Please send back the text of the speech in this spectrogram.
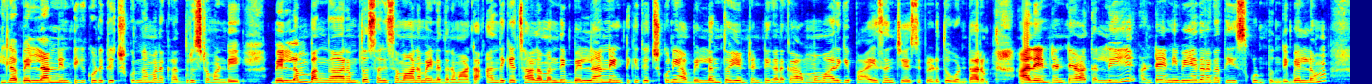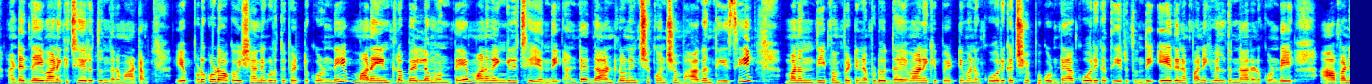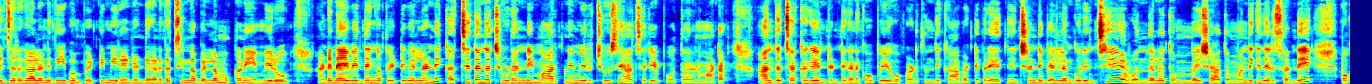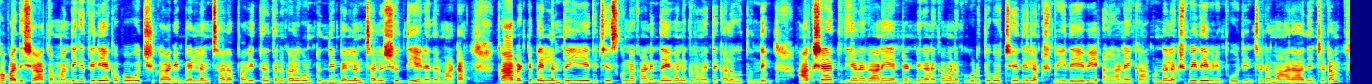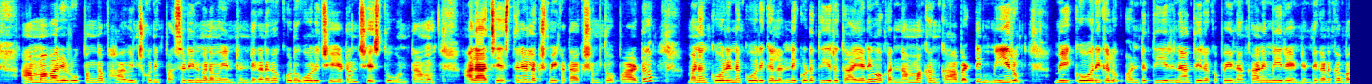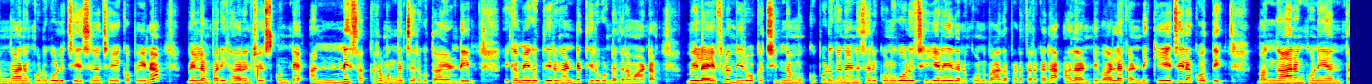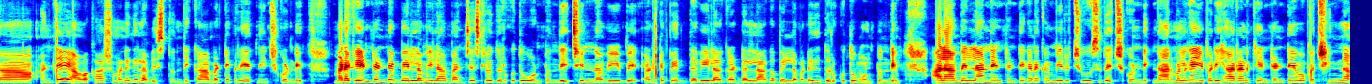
ఇలా బెల్లాన్ని ఇంటికి కొని తెచ్చుకున్న మనకు అదృష్టం అండి. బెల్లం బంగారంతో సరి సమానమైనదనమాట అందుకే చాలామంది బెల్లాన్ని ఇంటికి తెచ్చుకుని ఆ బెల్లంతో ఏంటంటే కనుక అమ్మవారికి పాయసం చేసి పెడుతూ ఉంటారు. అదేంటంటే ఆ తల్లి అంటే నివేదనగా తీసుకుంటుంది. బెల్లం అంటే దైవానికి చేరుతుందనమాట ఎప్పుడు కూడా ఒక విషయాన్ని గుర్తుపెట్టుకోండి. మన ఇంట్లో బెల్లం ఉంటే మనం ఎంగిలి చేయండి. అంటే దాంట్లో నుంచి కొంచెం భాగం తీసి మనం దీపం పెట్టినప్పుడు దైవానికి పెట్టి మనం కోరిక చెప్పుకుంటే ఆ కోరిక తీరుతుంది. ఏదైనా పనికి వెళ్తున్నారనుకోండి ఆ పని జరగాలని దీపం పెట్టి మీరేంటంటే కనుక చిన్న బెల్లం ముక్కని మీరు అంటే నైవేద్యంగా పెట్టి వెళ్ళండి. ఖచ్చితంగా చూడండి. మార్పుని మీరు చూసి ఆశ్చర్యపోతారనమాట అంత చక్కగా ఏంటంటే కనుక ఉపయోగపడుతుంది కాబట్టి ప్రయత్నించండి. బెల్లం గురించి వందలో తొంభై శాతం మందికి తెలుసండి. ఒక పది శాతం మందికి తెలియకపోవచ్చు కానీ బెల్లం చాలా పవిత్రతను కలిగి ఉంటుంది బెల్లం చాలా శుద్ధి అయినది అనమాట కాబట్టి బెల్లంతో ఏది చేసుకున్నా కానీ దైవానుగ్రహం అయితే కలుగుతుంది. అక్షయ అనగానే ఏంటంటే కనుక మనకు గుర్తుకొచ్చేది లక్ష్మీదేవి. అలానే కాకుండా లక్ష్మీదేవిని పూజించడం ఆరాధించడం అమ్మవారి రూపంగా భావించుకొని పసిడిని మనం ఏంటంటే కనుక కొనుగోలు చేయడం చేస్తూ ఉంటాము. అలా చేస్తేనే లక్ష్మీ కటాక్షంతో పాటు మనం కోరిన కోరికలన్నీ కూడా తీరుతాయని ఒక నమ్మకం కాబట్టి మీరు మీ కోరికలు అంటే తీరినా తీరకపోయినా కానీ మీరేంటంటే కనుక బంగారం కొనుగోలు చేసినా చేయకపోయినా బెల్లం పరిహారం చేసుకుంటే అన్ని సక్రమంగా జరుగుతాయండి. ఇక మీకు తిరగంటే తిరుగుంటుంది అనమాట మీ లైఫ్లో మీరు ఒక చిన్న ముక్కు పొడుగనైనా సరే కొనుగోలు చేయలేదనుకోని బాధపడతారు కదా అలాంటి వాళ్ళకండి కేజీల కొద్దీ బంగారం కొనేంత అంటే అవకాశం అనేది లభిస్తుంది. కాబట్టి ప్రయత్నించుకోండి. మనకేంటంటే బెల్లం ఇలా బంచెస్లో దొరుకుతూ ఉంటుంది. చిన్నవి అంటే పెద్దవి ఇలా గడ్డల్లాగా బెల్లం అనేది దొరుకుతూ ఉంటుంది. అలా బెల్లాన్ని ఏంటంటే కనుక మీరు చూసి తెచ్చుకోండి. నార్మల్గా ఈ పరిహారానికి ఏంటంటే ఒక చిన్న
